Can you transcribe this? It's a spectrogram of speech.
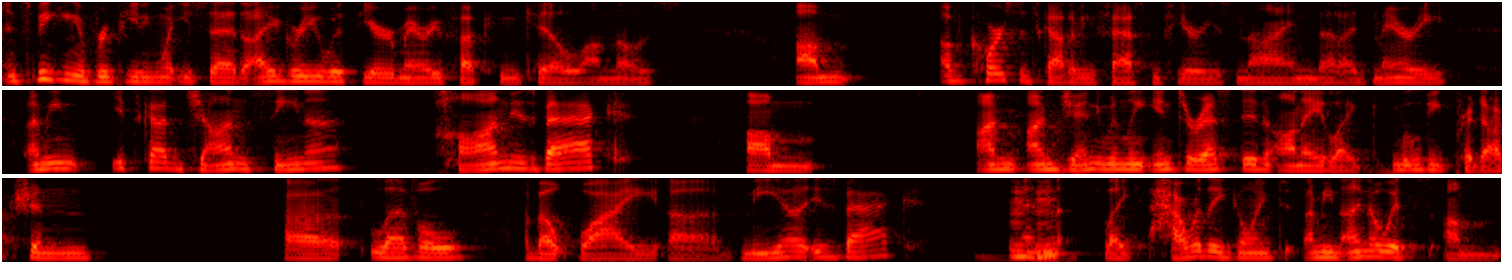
And speaking of repeating what you said, I agree with your Marry fucking kill on those. Um, of course, it's got to be Fast and Furious Nine that I'd marry. I mean, it's got John Cena, Han is back. Um, I'm I'm genuinely interested on a like movie production uh level about why uh Mia is back Mhm. and like how are they going to i mean i know it's um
